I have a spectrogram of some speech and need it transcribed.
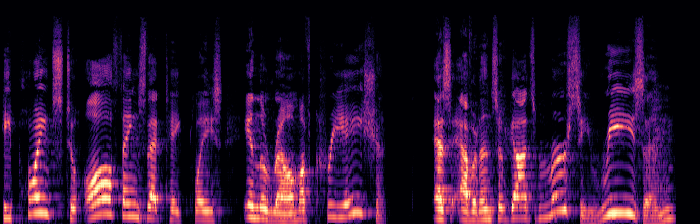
He points to all things that take place in the realm of creation as evidence of God's mercy, reason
